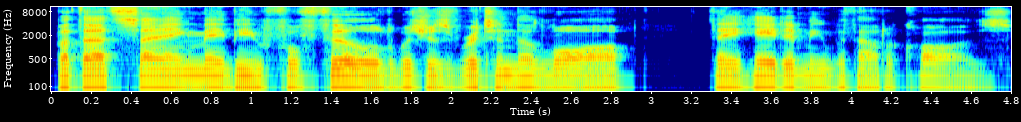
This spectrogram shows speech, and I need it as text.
but that saying may be fulfilled which is written in the law, they hated me without a cause.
